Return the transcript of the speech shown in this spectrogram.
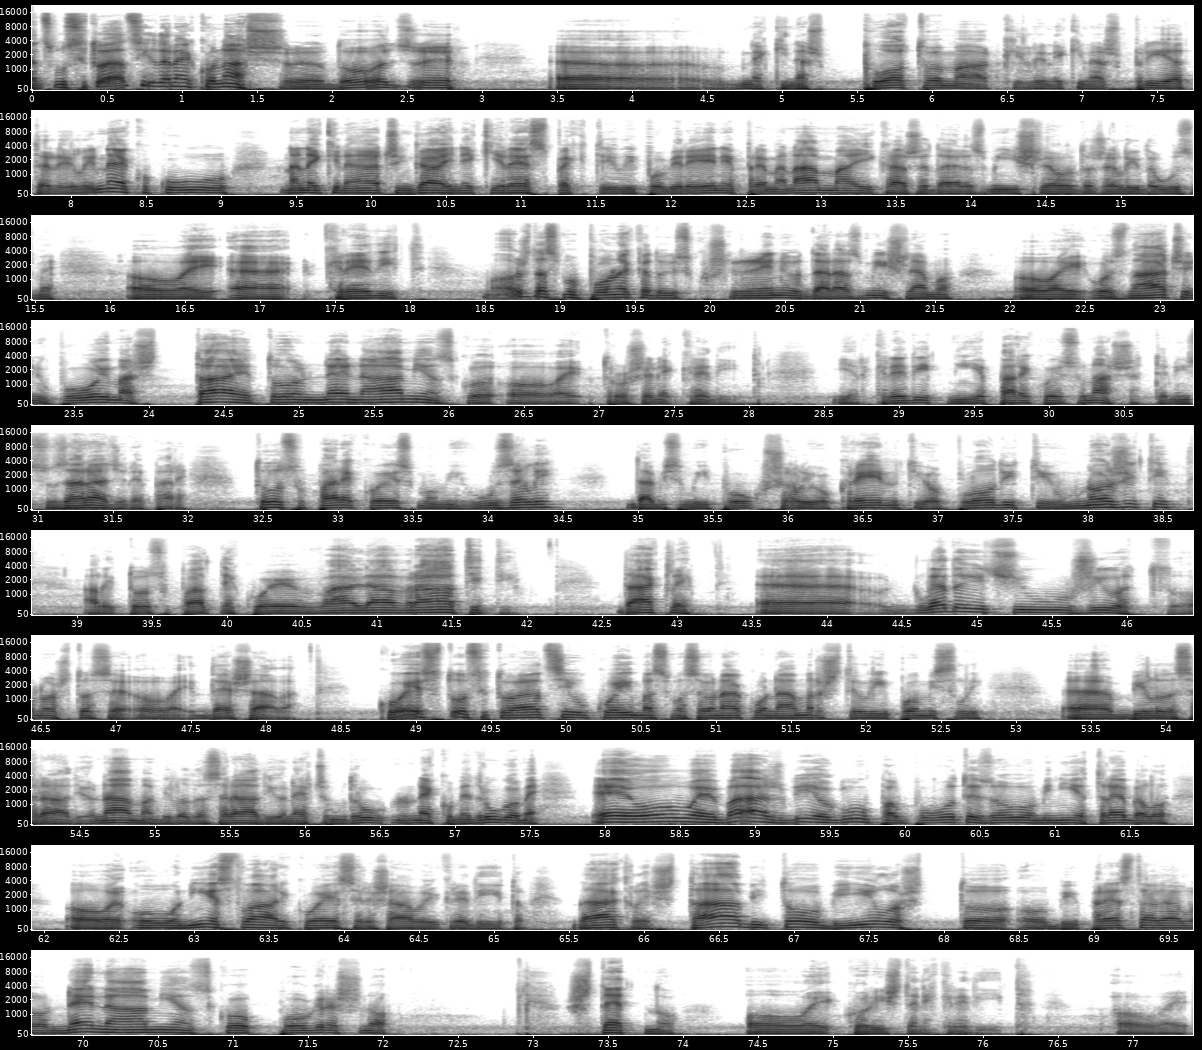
Kad smo u situaciji da neko naš e, dođe e, neki naš potomak ili neki naš prijatelj ili neko ko na neki način gaji neki respekt ili povjerenje prema nama i kaže da je razmišljao da želi da uzme ovaj e, kredit. Možda smo ponekad u iskušenju da razmišljamo ovaj o značenju pojma šta je to nenamjensko ovaj trošenje kredita jer kredit nije pare koje su naše te nisu zarađene pare to su pare koje smo mi uzeli da bismo ih pokušali okrenuti, oploditi, umnožiti, ali to su patnje koje valja vratiti. Dakle, e, gledajući u život ono što se ovaj dešava, koje su to situacije u kojima smo se onako namrštili i pomislili E, bilo da se radi o nama, bilo da se radi o nečemu dru, nekome drugome, e, ovo je baš bio glupav potez, ovo mi nije trebalo, ovo, ovo nije stvari koje se rešavaju kreditom. Dakle, šta bi to bilo što bi predstavljalo nenamjensko, pogrešno, štetno ovaj, korištenih kredita? Ovaj,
